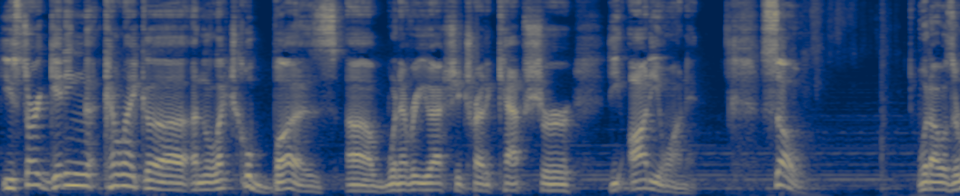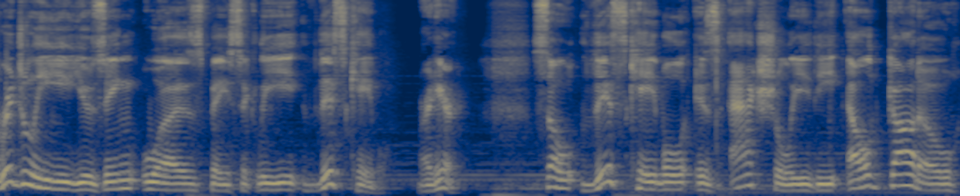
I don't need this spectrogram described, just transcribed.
you start getting kind of like a, an electrical buzz uh, whenever you actually try to capture the audio on it. So, what I was originally using was basically this cable right here. So, this cable is actually the Elgato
